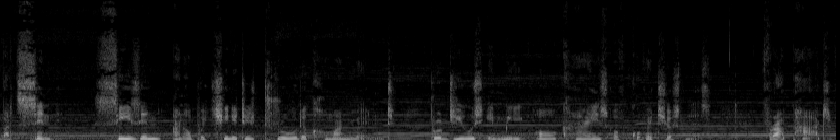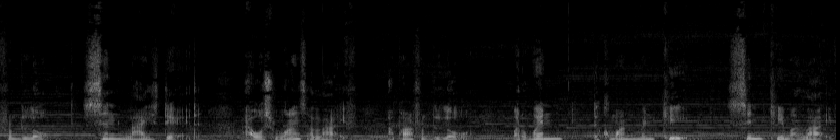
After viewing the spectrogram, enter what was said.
But sin, seizing an opportunity through the commandment, produced in me all kinds of covetousness. For apart from the law, sin lies dead. I was once alive apart from the law, but when the commandment came, sin came alive,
